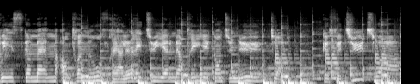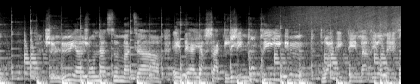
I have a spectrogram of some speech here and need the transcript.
Puisque même entre nous, frère, le rituel meurtrier continue. Toi, que fais-tu, toi? Je lis un journal ce matin et derrière chaque ligne, j'ai compris que toi et tes marionnettes,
